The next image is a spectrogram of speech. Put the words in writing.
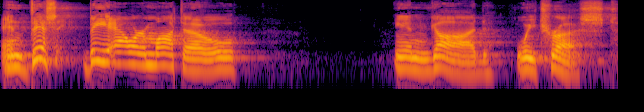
and this be our motto in God we trust.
